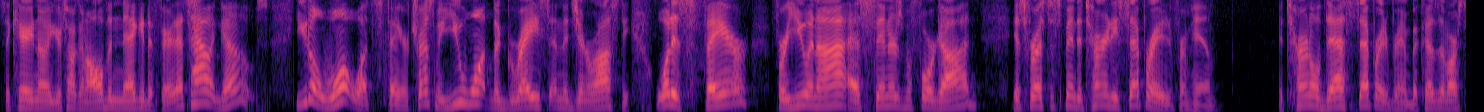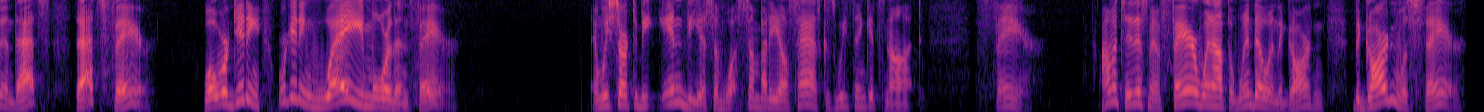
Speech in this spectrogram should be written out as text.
So, Carrie, no, you're talking all the negative fair. That's how it goes. You don't want what's fair. Trust me, you want the grace and the generosity. What is fair for you and I as sinners before God is for us to spend eternity separated from Him, eternal death separated from Him because of our sin. That's, that's fair. What we're getting, we're getting way more than fair. And we start to be envious of what somebody else has because we think it's not fair. I'm going to tell you this, man. Fair went out the window in the garden. The garden was fair.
